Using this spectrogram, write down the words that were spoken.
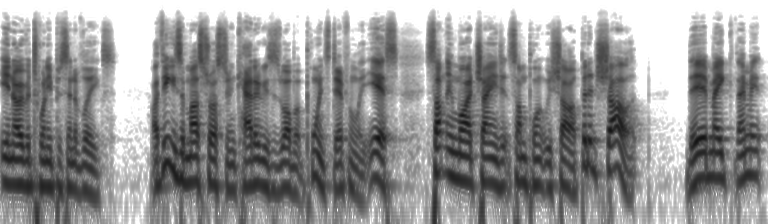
in over 20% of leagues. I think he's a must roster in categories as well, but points definitely. Yes, something might change at some point with Charlotte, but it's Charlotte. They make they make,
